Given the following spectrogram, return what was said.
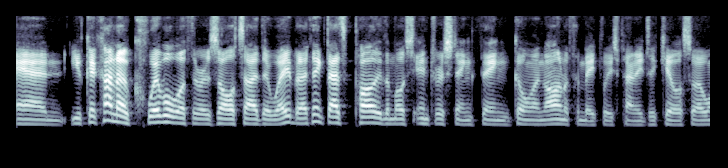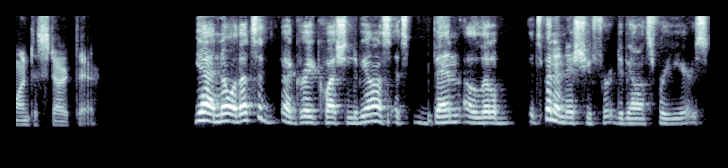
And you could kind of quibble with the results either way, but I think that's probably the most interesting thing going on with the Maple Leafs penalty kill. So I wanted to start there. Yeah, no, that's a, a great question. To be honest, it's been a little, it's been an issue for, to be honest, for years.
